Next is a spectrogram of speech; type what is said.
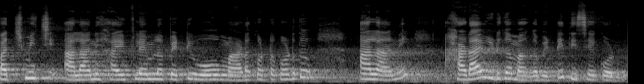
పచ్చిమిర్చి అలాని హై ఫ్లేమ్లో పెట్టి ఓ మాడకొట్టకూడదు. అలాని హడావిడిగా మగ్గబెట్టి తీసేయకూడదు.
